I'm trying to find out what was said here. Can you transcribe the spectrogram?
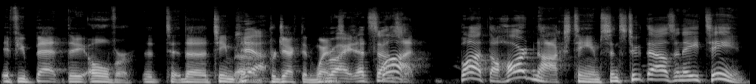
if you bet the over, the, t- the team uh, Yeah. projected wins. Right, that sounds- But, but the Hard Knocks team since 2018,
